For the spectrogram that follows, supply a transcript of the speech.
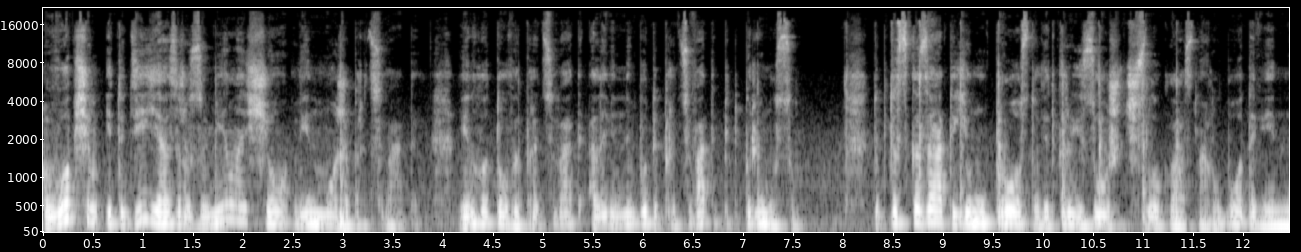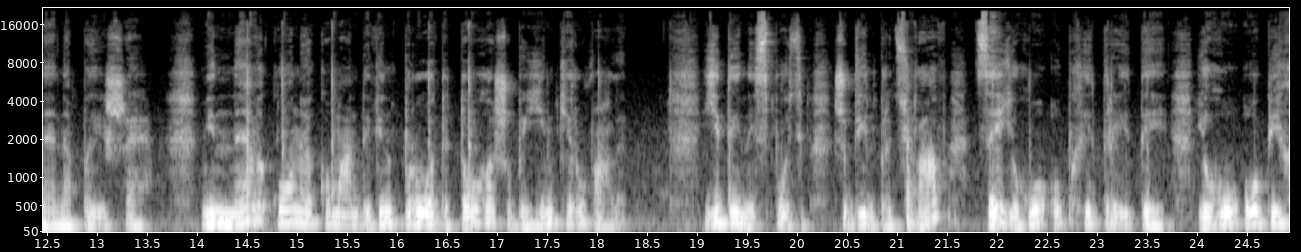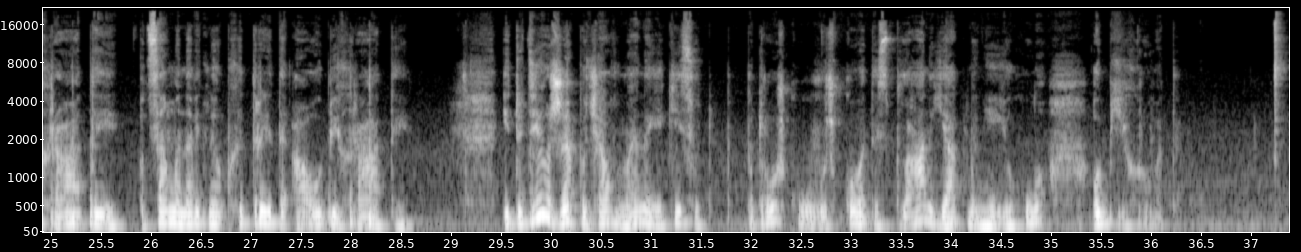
В общем, і тоді я зрозуміла, що він може працювати. Він готовий працювати, але він не буде працювати під примусом. Тобто сказати йому просто відкрий зошит число класна робота, він не напише. Він не виконує команди, він проти того, щоб їм керували. єдиний спосіб, щоб він працював, це його обхитрити, його обіграти. От саме навіть не обхитрити, а обіграти. І тоді вже почав в мене якийсь от потрошку вишукуватись план, як мені його обігрувати.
